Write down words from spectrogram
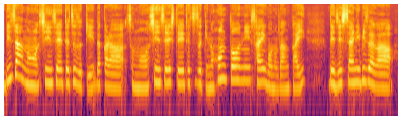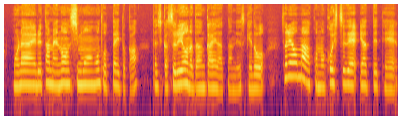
ビザの申請手続き、だからその申請している手続きの本当に最後の段階で実際にビザがもらえるための指紋を取ったりとか、確かするような段階だったんですけど、それをまあこの個室でやってて、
